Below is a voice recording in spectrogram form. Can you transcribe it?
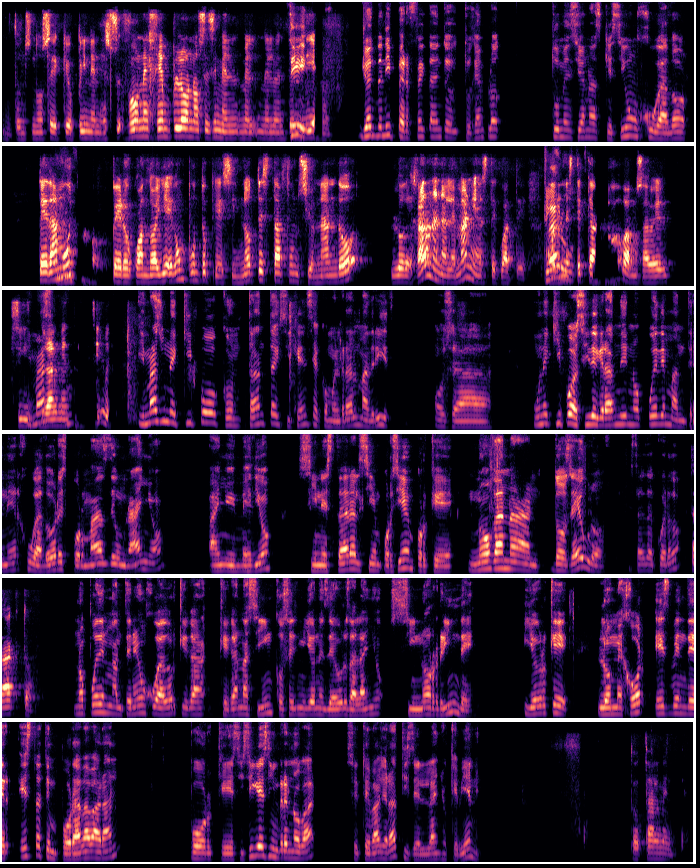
Entonces no sé qué opinen. fue un ejemplo, no sé si me, lo entendieron. yo entendí perfectamente tu ejemplo. Tú mencionas que si un jugador... Te da mucho, pero cuando llega un punto que si no te está funcionando, lo dejaron en Alemania este cuate. Claro. en este caso vamos a ver si realmente sirve. Y más un equipo con tanta exigencia como el Real Madrid. O sea, un equipo así de grande no puede mantener jugadores por más de un año, año y medio, sin estar al 100%, porque no ganan dos euros. ¿Estás de acuerdo? Exacto. No pueden mantener un jugador que, que gana 5 o 6 millones de euros al año si no rinde. Y yo creo que lo mejor es vender esta temporada Barán, porque si sigues sin renovar, se te va gratis el año que viene. Totalmente.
